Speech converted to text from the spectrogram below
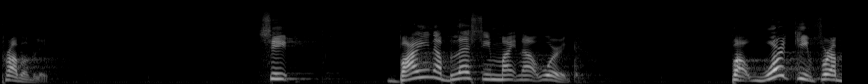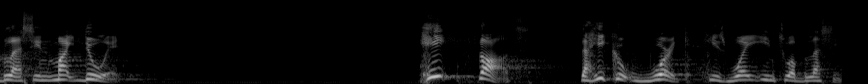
Probably. See, buying a blessing might not work, but working for a blessing might do it. He thought that he could work his way into a blessing.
